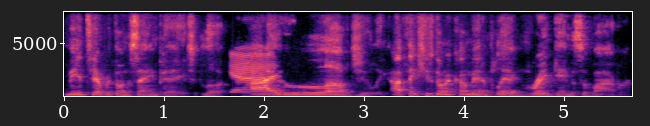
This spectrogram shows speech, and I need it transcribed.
me and Tegwyth on the same page. Look, yes. I love Julie. I think she's going to come in and play a great game of Survivor.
